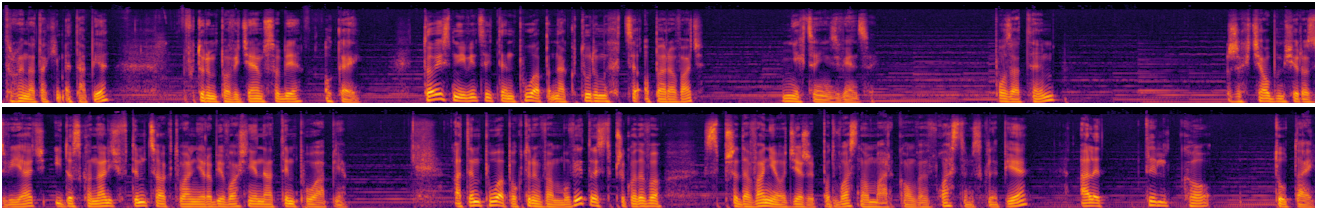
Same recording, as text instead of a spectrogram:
trochę na takim etapie, w którym powiedziałem sobie: OK, to jest mniej więcej ten pułap, na którym chcę operować, nie chcę nic więcej. Poza tym, że chciałbym się rozwijać i doskonalić w tym, co aktualnie robię właśnie na tym pułapie. A ten pułap, o którym Wam mówię, to jest przykładowo sprzedawanie odzieży pod własną marką we własnym sklepie, ale tylko tutaj.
